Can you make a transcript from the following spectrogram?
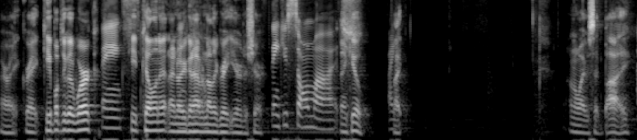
All right, great. Keep up the good work. Thanks. Keep killing it. I know you're going to have another great year to share. Thank you so much. Thank you. Bye. Bye. I don't know why you said bye.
